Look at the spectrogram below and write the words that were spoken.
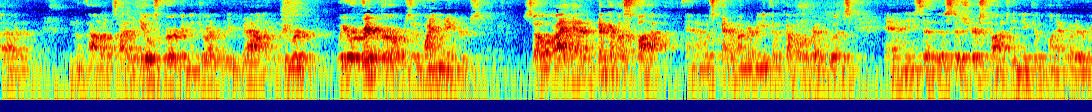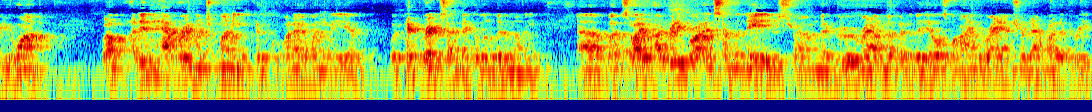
uh, outside of Healdsburg in the Dry Creek Valley. We were, we were grape growers and winemakers. So I had to pick up a spot, and it was kind of underneath a couple of redwoods. And he said, This is your spot, and you can plant whatever you want. Well, I didn't have very much money because when, I, when we uh, would pick grapes, I'd make a little bit of money. Uh, but so I, I, really brought in some of the natives from that grew around up into the hills behind the ranch or down by the creek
